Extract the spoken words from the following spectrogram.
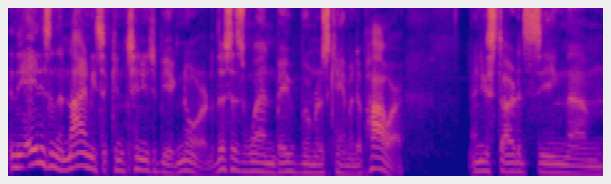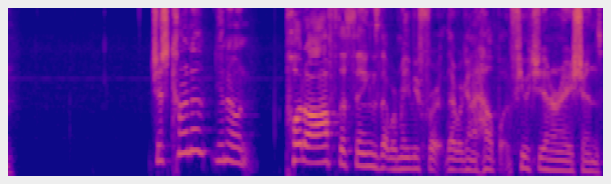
In the '80s and the '90s, it continued to be ignored. This is when baby boomers came into power, and you started seeing them just kind of you know put off the things that were maybe for that were going to help future generations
